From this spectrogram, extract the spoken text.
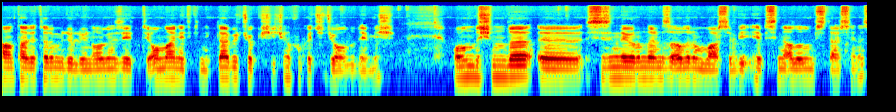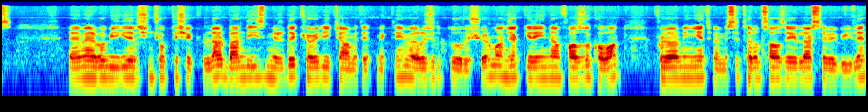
Antalya Tarım Müdürlüğü'nün organize ettiği online etkinlikler birçok kişi için ufuk açıcı oldu demiş. Onun dışında e, sizin de yorumlarınızı alırım varsa bir hepsini alalım isterseniz. E, merhaba bilgiler için çok teşekkürler. Ben de İzmir'de köyde ikamet etmekteyim ve arıcılıkla uğraşıyorum. Ancak gereğinden fazla kovan floranın yetmemesi tarımsal zehirler sebebiyle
